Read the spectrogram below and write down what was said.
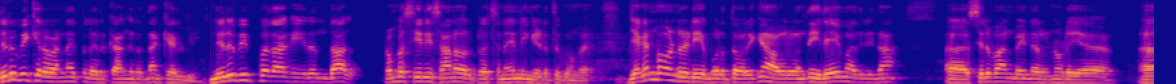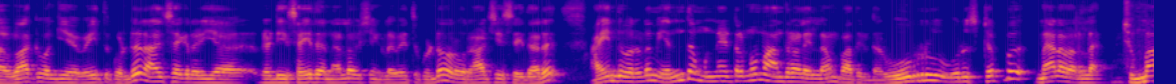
நிரூபிக்கிற வண்ணத்தில் இருக்காங்கிறது தான் கேள்வி. நிரூபிப்பதாக இருந்தால் ரொம்ப சீரியஸான ஒரு பிரச்சனையை நீங்கள் எடுத்துக்கோங்க. ஜெகன்மோகன் ரெட்டியை பொறுத்த வரைக்கும் அவர் வந்து இதே மாதிரி தான் சிறுபான்மையினரனுடைய வாக்கு வங்கியை வைத்துக்கொண்டு ராஜசேகர ஐயா ரெட்டி செய்த நல்ல விஷயங்களை வைத்துக்கொண்டு அவர் ஒரு ஆட்சி செய்தார். ஐந்து வருடம் எந்த முன்னேற்றமும் ஆந்திராவில் இல்லாமல் பார்த்துக்கிட்டார் ஒரு ஒரு ஸ்டெப்பு மேலே வரல. சும்மா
